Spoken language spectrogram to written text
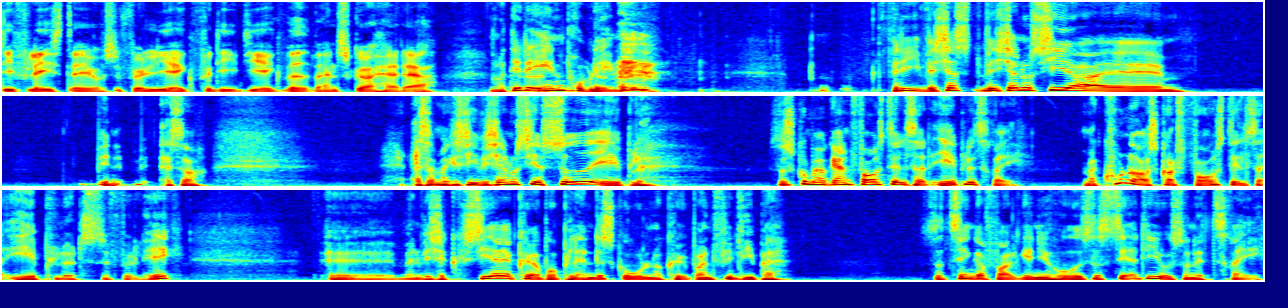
de fleste jo selvfølgelig ikke, fordi de ikke ved, hvad en skørhat er. Og det er det ene problem. Fordi hvis jeg, hvis jeg nu siger... Øh, en, altså, altså man kan sige, hvis jeg nu siger søde æble, så skulle man jo gerne forestille sig et æbletræ. Man kunne også godt forestille sig æblet, selvfølgelig, ikke? Øh, men hvis jeg siger, at jeg kører på planteskolen og køber en Filippa, så tænker folk ind i hovedet, så ser de jo sådan et træ, jeg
